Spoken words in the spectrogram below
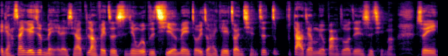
哎两三个月就没了，谁要浪费这个时间？我又不是企鹅妹，走一走还可以赚钱，这这大家没有办法做到这件事情嘛。所以。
